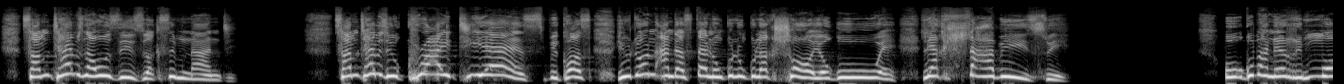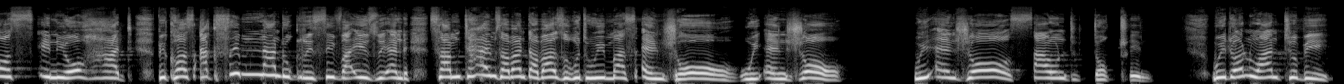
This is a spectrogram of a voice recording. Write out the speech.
Sometimes now uzizwa kusimnandi. Sometimes you cry tears because you don't understand uNkulunkulu kuba ne-remorse in your heart because akusimnandi ukureceive izwi and sometimes abantu abazi ukuthi we must endure we endure we endure sound doctrine We don't want to be,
